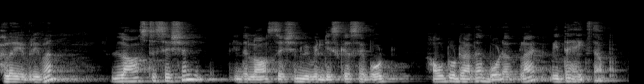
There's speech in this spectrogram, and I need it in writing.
Hello everyone. Last session, in the last session we will discuss about how to draw the Bode plot with the example.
